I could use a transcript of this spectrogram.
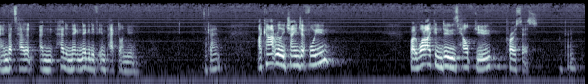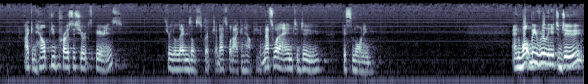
and that's had, it, and had a neg- negative impact on you. Okay? I can't really change that for you, but what I can do is help you process. Okay? I can help you process your experience through the lens of Scripture. That's what I can help you. And that's what I aim to do this morning. And what we really need to do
